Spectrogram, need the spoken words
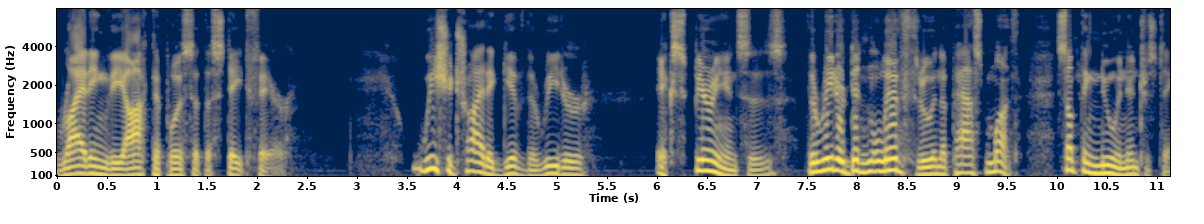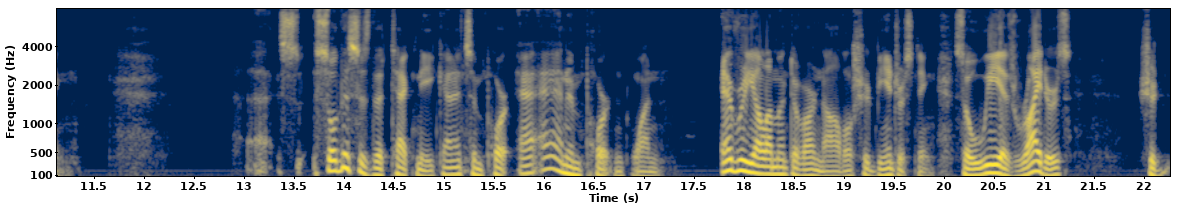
riding the octopus at the state fair. We should try to give the reader experiences the reader didn't live through in the past month, something new and interesting. Uh, so, so, this is the technique, and it's import- an important one. Every element of our novel should be interesting, so we as writers should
